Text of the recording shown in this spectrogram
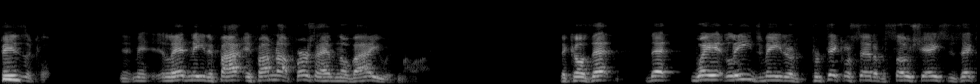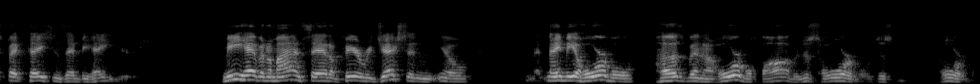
physically. It, led me to fight. If I'm not first, I have no value with my life. Because that that way it leads me to a particular set of associations, expectations, and behaviors. Me having a mindset of fear of rejection, you know, made me a horrible husband, a horrible father, just horrible, just horrible.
